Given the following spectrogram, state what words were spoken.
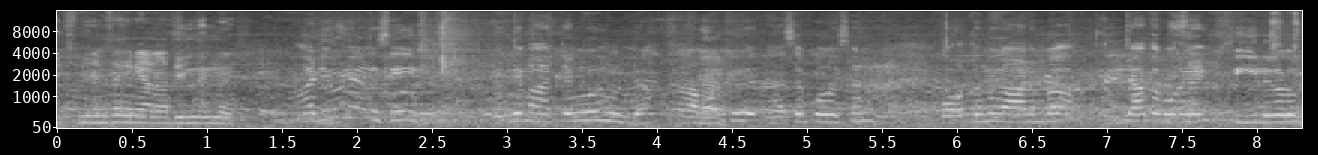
എക്സ്പീരിയൻസ് എങ്ങനെയാണ് അതിൽ നിന്ന് അടിപൊളിയാണ് സെയിം വലിയ മാറ്റങ്ങളൊന്നുമില്ല നമുക്ക് ആസ് എ പേഴ്സൺ പുറത്തുനിന്ന് കാണുമ്പോൾ ഇല്ലാത്ത കുറേ ഫീലുകളും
